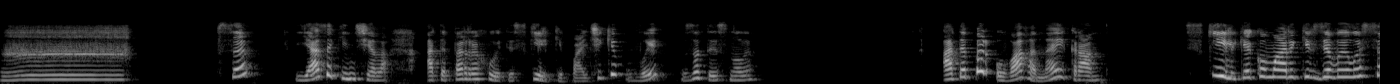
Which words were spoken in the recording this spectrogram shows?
Ж. Все, я закінчила. А тепер рахуйте, скільки пальчиків ви затиснули. А тепер увага на екран. Скільки комариків з'явилося?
